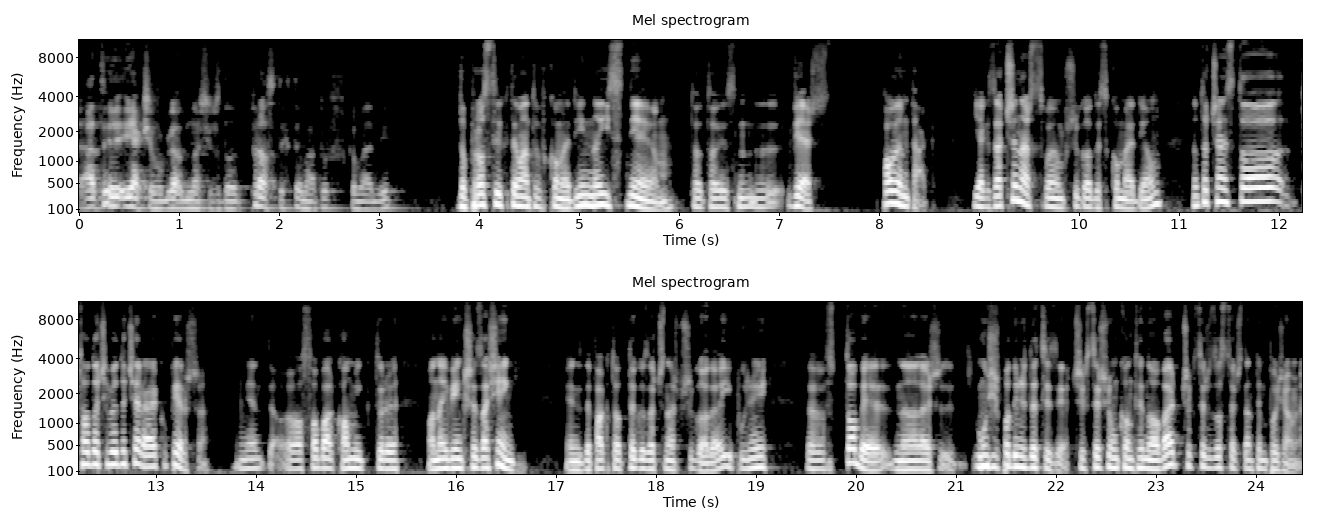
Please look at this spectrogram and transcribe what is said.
Y, A ty jak się w ogóle odnosisz do prostych tematów w komedii? Do prostych tematów komedii, no istnieją. To, to jest, wiesz, powiem tak, jak zaczynasz swoją przygodę z komedią, no to często to do ciebie dociera jako pierwsze. Nie? Osoba, komik, który ma największe zasięgi. Więc de facto od tego zaczynasz przygodę i później e, w tobie należy, musisz podjąć decyzję, czy chcesz ją kontynuować, czy chcesz zostać na tym poziomie.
